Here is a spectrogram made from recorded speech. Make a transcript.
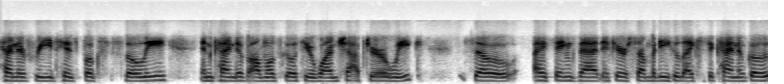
kind of read his books slowly and kind of almost go through one chapter a week. So I think that if you're somebody who likes to kind of go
